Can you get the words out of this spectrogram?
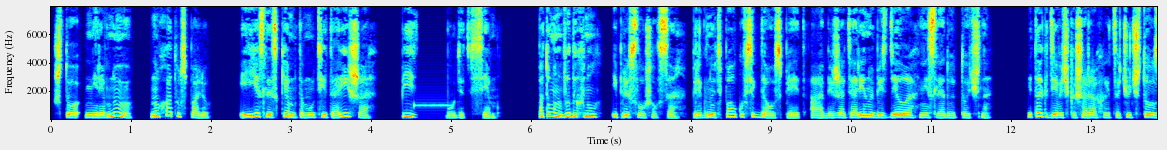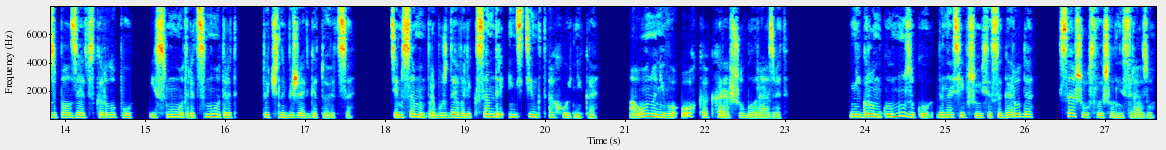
что не ревную, но хату спалю. И если с кем-то мутит Ариша, пиздец будет всем. Потом он выдохнул и прислушался. Перегнуть палку всегда успеет, а обижать Арину без дела не следует точно. И так девочка шарахается, чуть что заползает в скорлупу и смотрит, смотрит, точно бежать готовится. Тем самым пробуждая в Александре инстинкт охотника. А он у него, ох, как хорошо был развит. Негромкую музыку, доносившуюся с огорода, Саша услышал не сразу.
